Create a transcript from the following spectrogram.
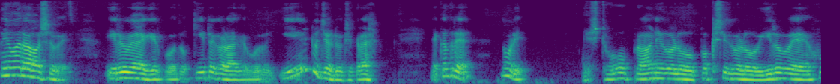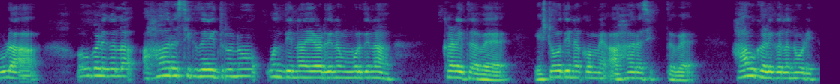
ದೇವರ ಅಂಶವೇ. ಇರುವೆ ಆಗಿರ್ಬೋದು, ಕೀಟಗಳಾಗಿರ್ಬೋದು, ಎ ಟು ಜೆಡ್ ವೀಕ್ಷಕರೇ. ಯಾಕಂದರೆ ನೋಡಿ, ಎಷ್ಟೋ ಪ್ರಾಣಿಗಳು, ಪಕ್ಷಿಗಳು, ಇರುವೆ, ಹುಳ, ಅವುಗಳಿಗೆಲ್ಲ ಆಹಾರ ಸಿಗದೇ ಇದ್ರೂ ಒಂದಿನ, ಎರಡು ದಿನ, ಮೂರು ದಿನ ಕಳೀತವೆ. ಎಷ್ಟೋ ದಿನಕ್ಕೊಮ್ಮೆ ಆಹಾರ ಸಿಗ್ತವೆ. ಹಾವುಗಳಿಗೆಲ್ಲ ನೋಡಿ,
